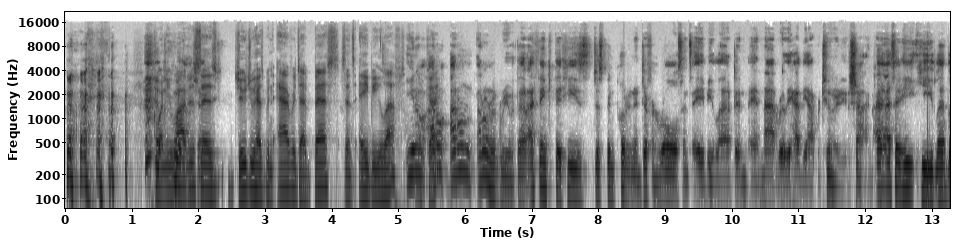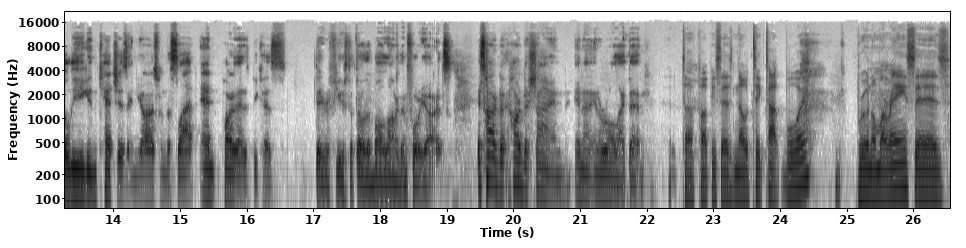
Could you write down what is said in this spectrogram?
Courtney Rogers says Juju has been average at best since AB left. You know, okay. I don't, I don't, I don't agree with that. I think that he's just been put in a different role since AB left and, and not really had the opportunity to shine. I, I said he he led the league in catches and yards from the slot, and part of that is because they refuse to throw the ball longer than four yards. It's hard to hard to shine in a in a role like that. Tough puppy says no TikTok boy. Bruno Moraine says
